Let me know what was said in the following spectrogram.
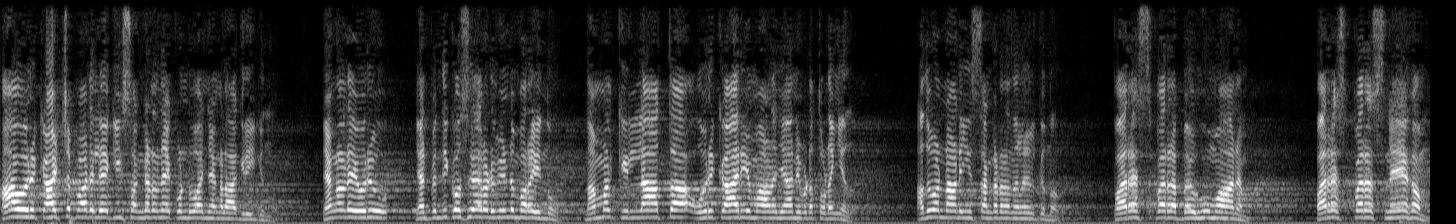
ആ ഒരു കാഴ്ചപ്പാടിലേക്ക് ഈ സംഘടനയെ കൊണ്ടുപോകാൻ ഞങ്ങൾ ആഗ്രഹിക്കുന്നു. ഞങ്ങളുടെ ഒരു ഞാൻ പെന്തിക്കോസുകാരോട് വീണ്ടും പറയുന്നു നമ്മൾക്കില്ലാത്ത ഒരു കാര്യമാണ് ഞാൻ ഇവിടെ തുടങ്ങിയത്. അതുകൊണ്ടാണ് ഈ സംഘടന നിലനിൽക്കുന്നത്. പരസ്പര ബഹുമാനം പരസ്പര സ്നേഹം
